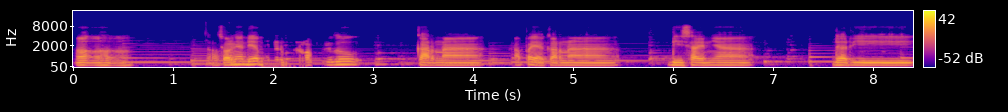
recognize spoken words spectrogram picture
Heeh, heeh. Oke. soalnya dia bener-bener waktu itu karena apa ya karena desainnya dari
